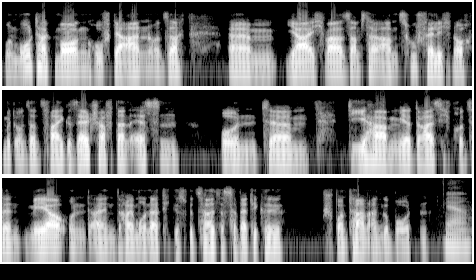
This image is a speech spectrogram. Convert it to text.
und Montagmorgen ruft er an und sagt, ähm, ja, ich war Samstagabend zufällig noch mit unseren zwei Gesellschaftern essen und ähm, die haben mir 30 Prozent mehr und ein dreimonatiges bezahltes Sabbatical spontan angeboten. Ja.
